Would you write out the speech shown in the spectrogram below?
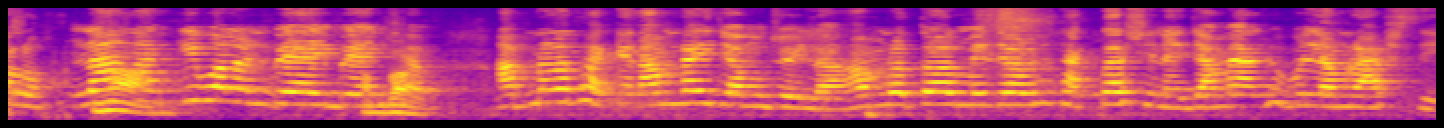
চলো। না না। কি বলেন বেআই বেআই। সাহেব আপনারা থাকেন আমরাই যেমন চইলা। আমরা তো আর মেজে বাসে থাকতে আসি নাই জামে আসবে বললে আমরা আসছি।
